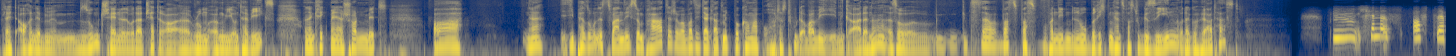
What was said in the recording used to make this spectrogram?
vielleicht auch in dem Zoom-Channel oder Chatroom irgendwie unterwegs. Und dann kriegt man ja schon mit, oh, ne? Die Person ist zwar an sich sympathisch, aber was ich da gerade mitbekommen habe, oh, das tut aber weh gerade. Ne? Also gibt es da was, was von dem du berichten kannst, was du gesehen oder gehört hast? Mm, ich finde es oft sehr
